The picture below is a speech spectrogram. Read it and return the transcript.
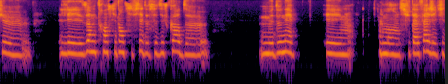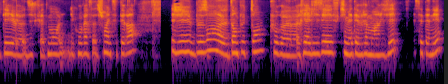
que les hommes transidentifiés de ce Discord me donnaient. Et suite à ça, j'ai quitté euh, discrètement les conversations, etc. J'ai eu besoin euh, d'un peu de temps pour euh, réaliser ce qui m'était vraiment arrivé cette année,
